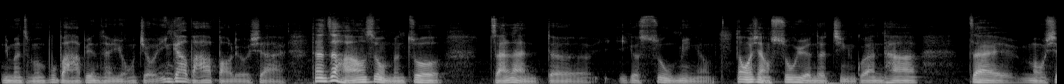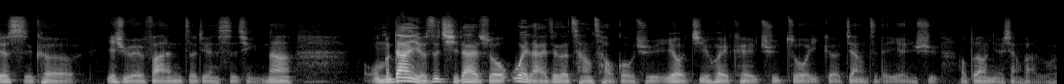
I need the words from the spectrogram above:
你们怎么不把它变成永久？应该要把它保留下来。”但这好像是我们做展览的一个宿命啊。但我想，书园的景观，它在某些时刻也许会发生这件事情。那我们当然也是期待说，未来这个长草沟区也有机会可以去做一个这样子的延续。我不知道你的想法如何？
